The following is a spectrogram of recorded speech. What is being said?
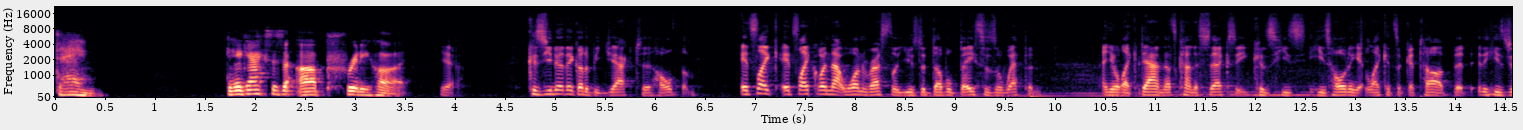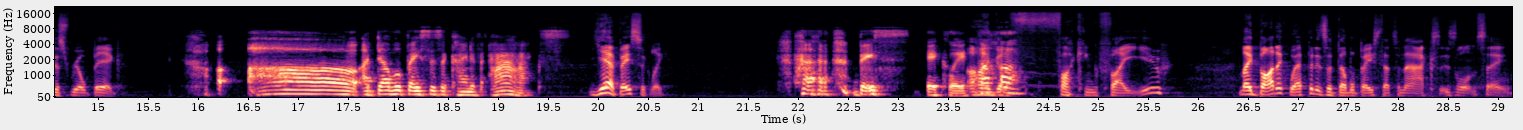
dang. Big axes are pretty hot. Yeah. Because you know they got to be jacked to hold them. It's like it's like when that one wrestler used a double bass as a weapon, and you're like, damn, that's kind of sexy because he's he's holding it like it's a guitar, but he's just real big. Oh, a double bass is a kind of axe. Yeah, basically. Basically. I'm gonna fucking fight you. My bardic weapon is a double bass. That's an axe. Is all I'm saying.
